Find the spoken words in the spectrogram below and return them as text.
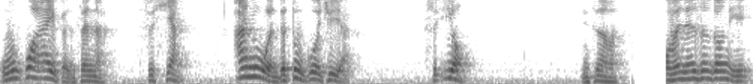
无挂碍本身呢、是相，安稳的度过去呀、是用，你知道吗？我们人生中你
